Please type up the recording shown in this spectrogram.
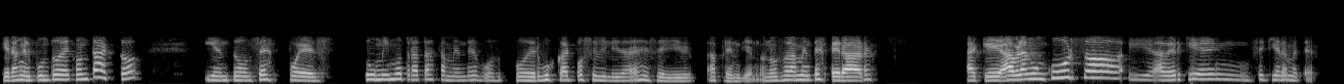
que eran el punto de contacto y entonces pues tú mismo tratas también de poder buscar posibilidades de seguir aprendiendo, no solamente esperar a que abran un curso y a ver quién se quiere meter,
